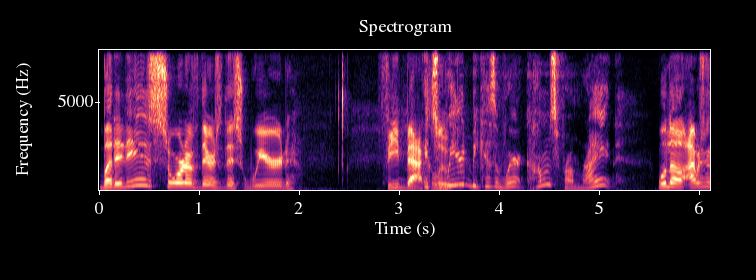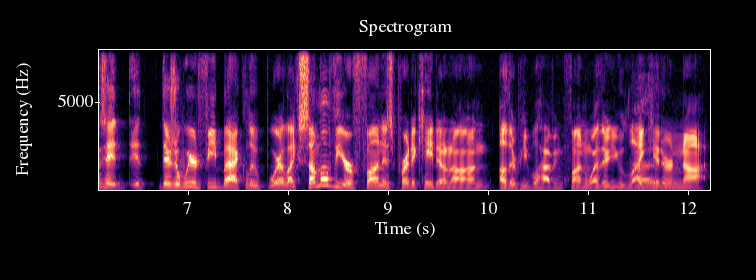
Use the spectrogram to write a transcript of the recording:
But it is sort of there's this weird feedback it's loop. weird because of where it comes from, right? Well, no, I was gonna say it, there's a weird feedback loop where like some of your fun is predicated on other people having fun, whether you like it or oh. not.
